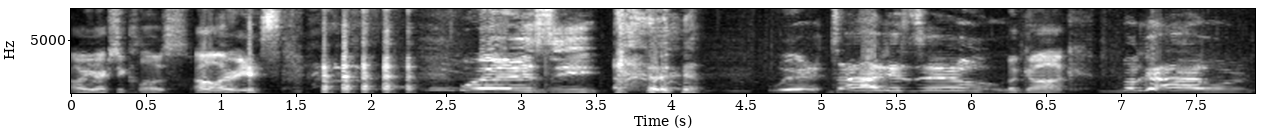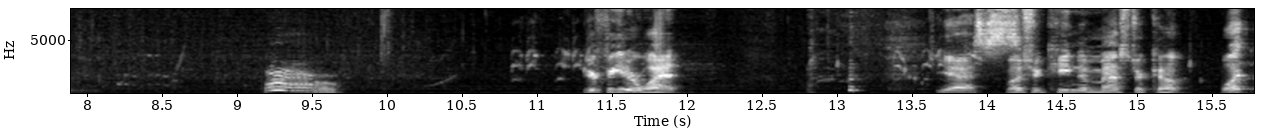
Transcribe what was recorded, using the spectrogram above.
Oh, you're actually close. Oh, there he is. Where is he? We're Where? Tagazu! Bagok. Bagao! Your feet are wet. Yes. Mushroom Kingdom Master Cup. What?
